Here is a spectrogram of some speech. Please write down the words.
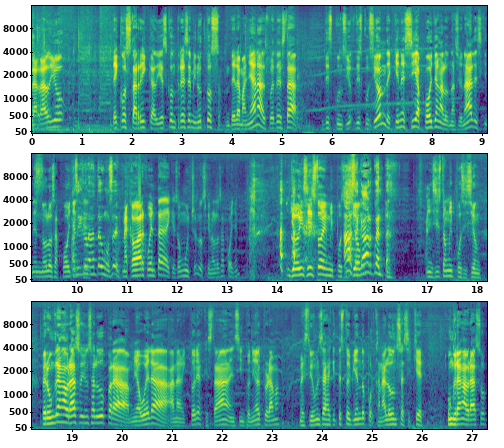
La radio de Costa Rica, 10 con 13 minutos de la mañana, después de esta discusión, discusión de quienes sí apoyan a los nacionales, quienes no los apoyan. Así que me acabo de dar cuenta de que son muchos los que no los apoyan. Yo insisto en mi Ah, se posición. acaba de dar cuenta. Insisto en mi posición. Pero un gran abrazo y un saludo para mi abuela Ana Victoria, que está en sintonía del programa. Me escribió un mensaje, aquí te estoy viendo por Canal 11, así que un gran abrazo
